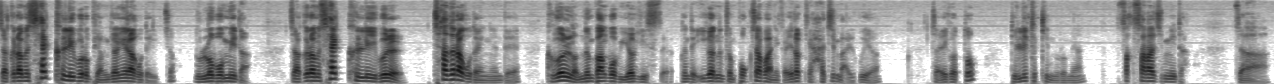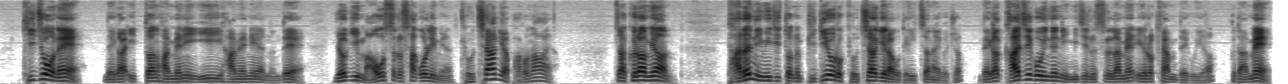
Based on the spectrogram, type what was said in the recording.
자, 그러면 새 클립으로 변경이라고 돼 있죠. 눌러봅니다. 자, 그러면 새 클립을 찾으라고 돼 있는데 그걸 넣는 방법이 여기 있어요. 근데 이거는 좀 복잡하니까 이렇게 하지 말고요. 자, 이것도 delete 키 누르면 싹 사라집니다. 자, 기존에 내가 있던 화면이 이 화면이었는데 여기 마우스를 싹 올리면 교체하기가 바로 나와요. 자, 그러면 다른 이미지 또는 비디오로 교체하기라고 돼 있잖아요. 그죠? 내가 가지고 있는 이미지를 쓰려면 이렇게 하면 되고요. 그 다음에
